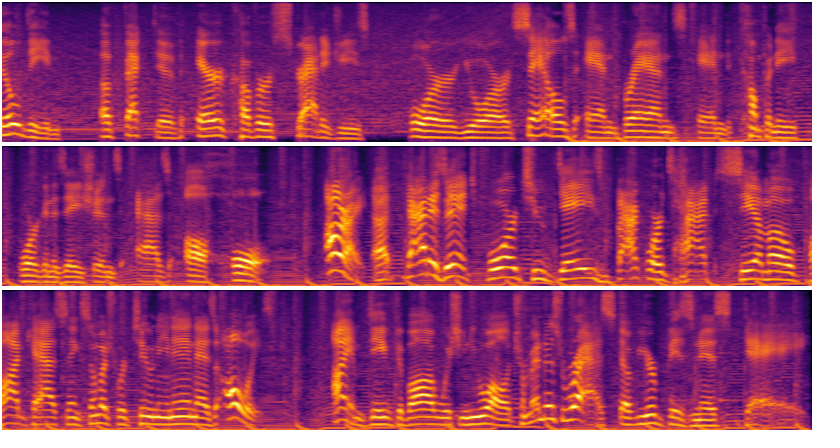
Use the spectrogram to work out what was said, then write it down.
building effective air cover strategies for your sales and brands and company organizations as a whole. All right, uh, that is it for today's Backwards Hat CMO podcast. Thanks so much for tuning in. As always, I am Dave DeBaugh, wishing you all a tremendous rest of your business day.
